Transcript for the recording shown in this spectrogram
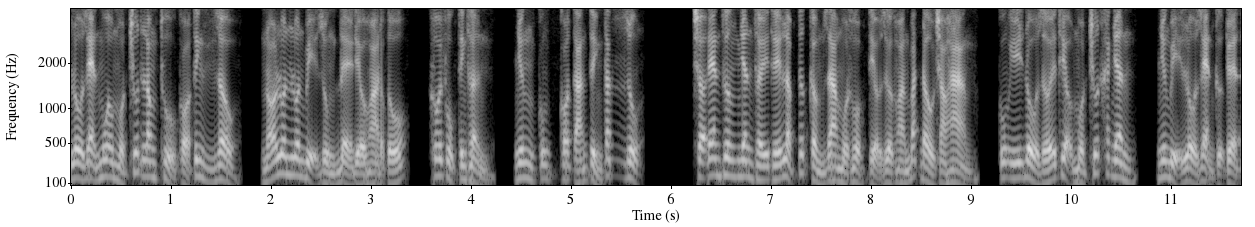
lộ rèn mua một chút long thủ có tinh dầu, nó luôn luôn bị dùng để điều hòa độc tố, khôi phục tinh thần, nhưng cũng có tán tỉnh tác dụng. Chợ đen thương nhân thấy thế lập tức cầm ra một hộp tiểu dược hoàn bắt đầu chào hàng, cũng ý đồ giới thiệu một chút khách nhân, nhưng bị lộ rèn cự tuyệt.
